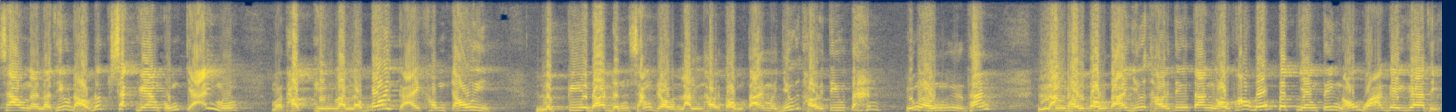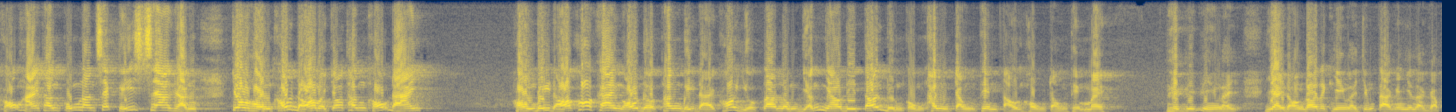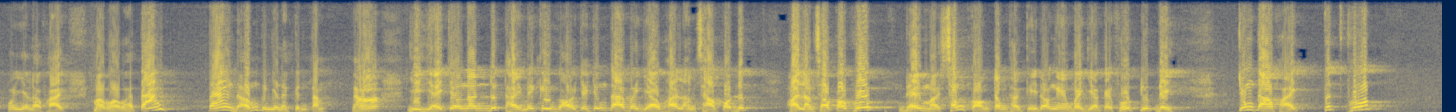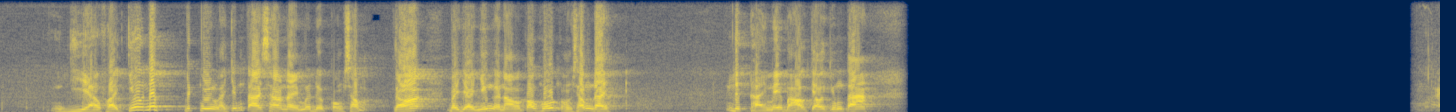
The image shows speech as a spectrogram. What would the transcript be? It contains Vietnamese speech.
sau này là thiếu đạo đức, sắc gan cũng chảy mà. Mà thật hiền lành là bới cải không trôi. Lực kia đã định sẵn rồi, lành thời tồn tại mà giữ thời tiêu tan. Đúng không, thắng? Lành thời tồn tại, giữ thời tiêu tan, ngồi khó đốt tất gian tiếng nổ quả gây ra thì khổ hại thân cũng nên xét kỹ xa rần cho hồn khối đỏ mà cho thân khổ đại hồn bị đỏ khó khai ngộ được, thân bị đại khó vượt lao lung dẫn nhau đi tới đường cùng thân chồng thêm tội, hồn chồng thêm mê tất nhiên là giai đoạn đó tất nhiên là chúng ta coi như là gặp coi như là phải mà mà, mà tán tán đỡm coi như là kinh tâm. Đó vì vậy cho nên đức thầy mới kêu gọi cho chúng ta bây giờ phải làm sao có đức phải làm sao có phước để mà sống còn trong thời kỳ đó. Nghe bây giờ cái phước trước đi. Chúng ta phải tích phước giờ phải chứa đức. Tất nhiên là chúng ta sau này mới được còn sống. Đó bây giờ những người nào có phước còn sống đây đức thầy mới bảo cho chúng ta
